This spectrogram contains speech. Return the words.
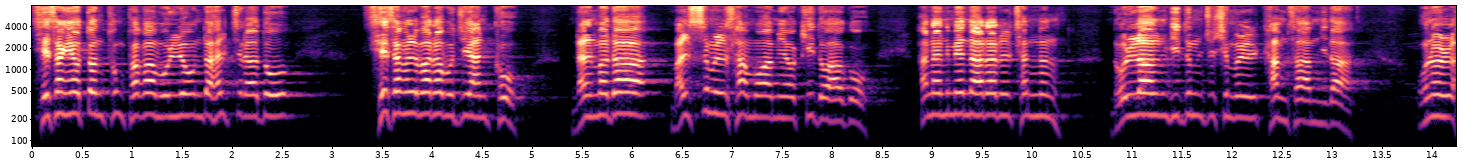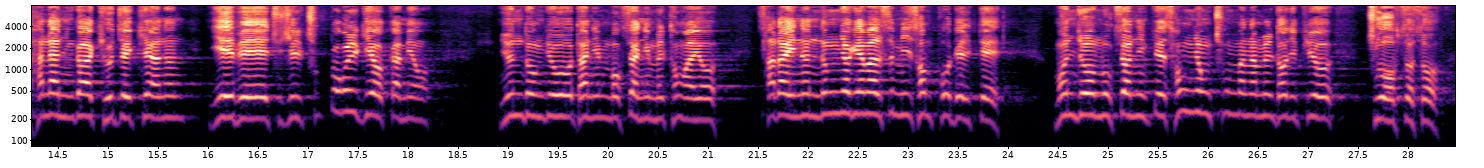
세상에 어떤 풍파가 몰려온다 할지라도 세상을 바라보지 않고 날마다 말씀을 사모하며 기도하고 하나님의 나라를 찾는 놀라운 믿음 주심을 감사합니다. 오늘 하나님과 교제케 하는 예배에 주실 축복을 기억하며 윤동교 담임 목사님을 통하여 살아있는 능력의 말씀이 선포될 때 먼저 목사님께 성령 충만함을 더입혀 주옵소서.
